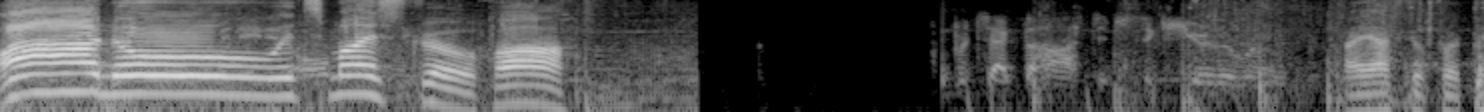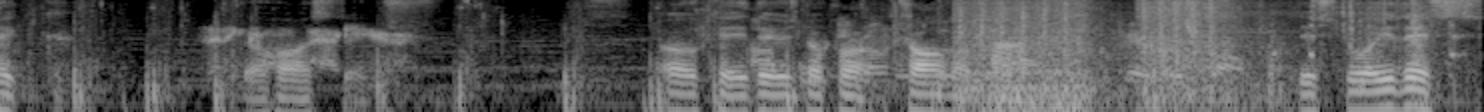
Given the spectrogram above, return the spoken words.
Ah, no! It's Maestro. Ah, Protect the hostage. Secure the room. I have to protect the hostage. Okay, there's no pro trauma pack. Prepare for assault. Destroy this.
